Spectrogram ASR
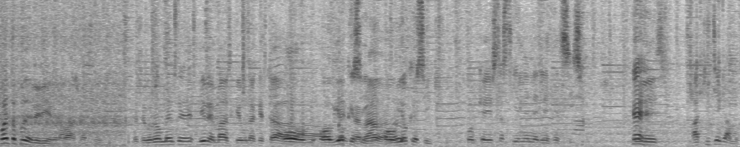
¿Cuánto puede vivir una vaca así? Pues seguramente vive más que una que está ob- obvio que sí, obvio que sí. Porque estas tienen el ejercicio. ¿Qué? Pues aquí llegamos.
